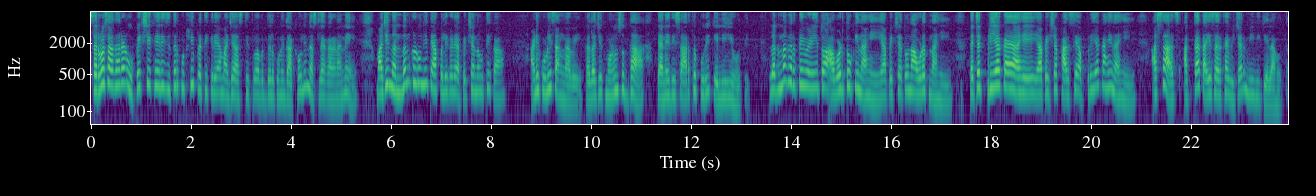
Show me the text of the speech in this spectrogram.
सर्वसाधारण उपेक्षेखेरीज इतर कुठली प्रतिक्रिया माझ्या अस्तित्वाबद्दल कुणी दाखवली नसल्याकारणाने माझी नंदनकडूनही त्या पलीकडे अपेक्षा नव्हती का? आणि कुणी सांगावे? कदाचित म्हणूनसुद्धा त्याने ती सार्थपुरी केलीही होती. लग्न करतेवेळी तो आवडतो की नाही यापेक्षा तो नावडत नाही. त्याच्यात प्रिय काय आहे यापेक्षा फारसे अप्रिय काही नाही असाच अक्का ताईसारखा विचार मीही केला होता.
